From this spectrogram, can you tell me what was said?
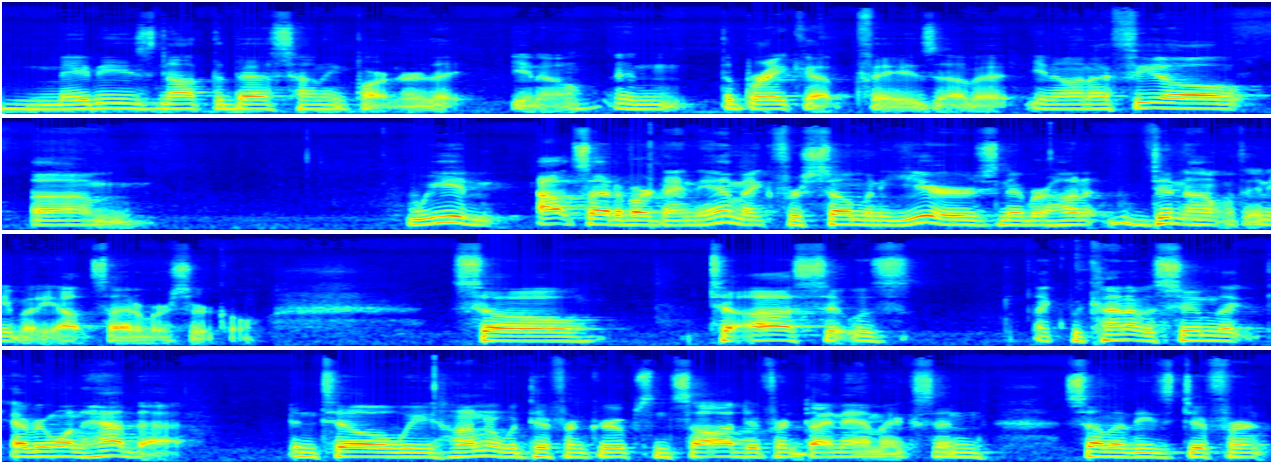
Maybe he's not the best hunting partner that, you know, in the breakup phase of it, you know, and I feel um, we had, outside of our dynamic for so many years, never hunted, didn't hunt with anybody outside of our circle. So to us, it was like we kind of assumed that everyone had that until we hunted with different groups and saw different dynamics and some of these different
